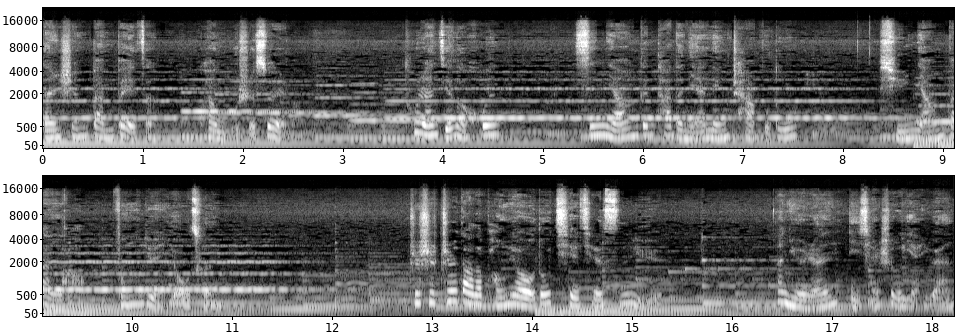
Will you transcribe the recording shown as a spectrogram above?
单身半辈子，快五十岁了，突然结了婚，新娘跟他的年龄差不多，徐娘半老，风韵犹存。只是知道的朋友都窃窃私语，那女人以前是个演员，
